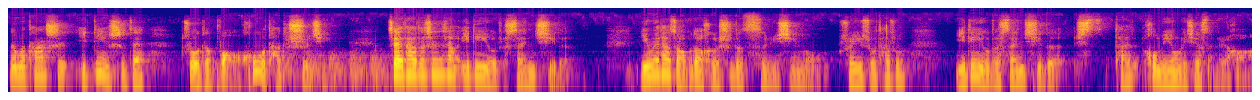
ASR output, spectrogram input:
那么，他是一定是在做着保护他的事情，在他的身上一定有着神奇的，因为他找不到合适的词语形容，所以说他说一定有着神奇的。他后面用了一些省略号啊。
